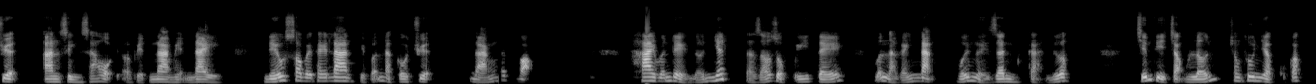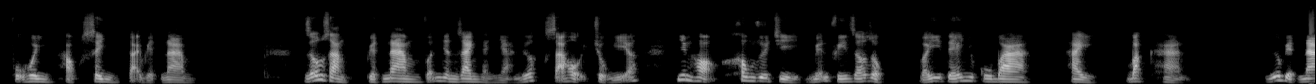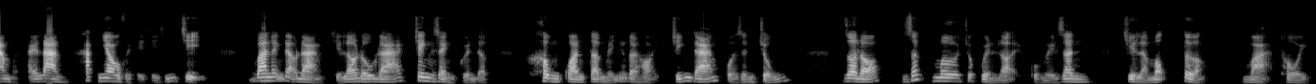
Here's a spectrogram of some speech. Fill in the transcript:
Chuyện an sinh xã hội ở Việt Nam hiện nay nếu so với Thái Lan thì vẫn là câu chuyện đáng thất vọng. Hai vấn đề lớn nhất là giáo dục y tế vẫn là gánh nặng với người dân cả nước, chiếm tỷ trọng lớn trong thu nhập của các phụ huynh học sinh tại Việt Nam. Dẫu rằng Việt Nam vẫn nhân danh là nhà nước xã hội chủ nghĩa, nhưng họ không duy trì miễn phí giáo dục và y tế như Cuba hay Bắc Hàn. Giữa Việt Nam và Thái Lan khác nhau về thể chế chính trị, ban lãnh đạo đảng chỉ lo đấu đá tranh giành quyền lực, không quan tâm đến những đòi hỏi chính đáng của dân chúng. Do đó, giấc mơ cho quyền lợi của người dân chỉ là mộng tưởng mà thôi.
